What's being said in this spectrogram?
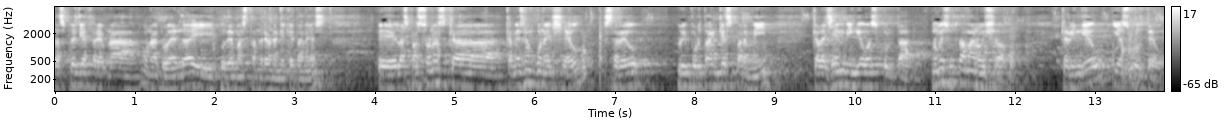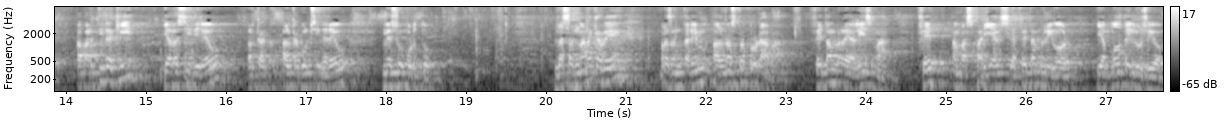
després ja faré una, una cloenda i podem estendre una miqueta més. Eh, les persones que, que més em coneixeu sabeu lo important que és per mi que la gent vingueu a escoltar. Només us demano això, que vingueu i escolteu. A partir d'aquí ja decidireu el que, el que considereu més oportú. La setmana que ve presentarem el nostre programa, fet amb realisme, fet amb experiència, fet amb rigor i amb molta il·lusió.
